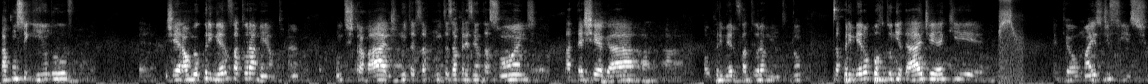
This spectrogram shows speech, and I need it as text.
tá conseguindo é, gerar o meu primeiro faturamento. Né? Muitos trabalhos, muitas, muitas apresentações, até chegar a, a, ao primeiro faturamento. Então, essa primeira oportunidade é que é, que é o mais difícil.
